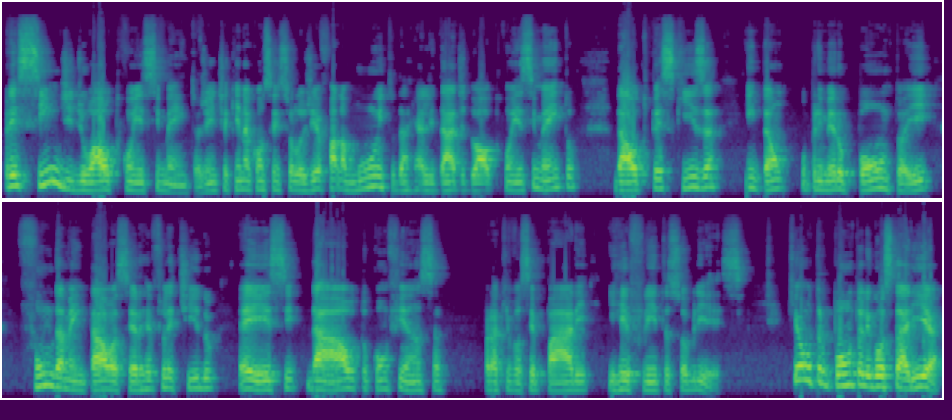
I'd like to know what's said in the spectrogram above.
prescinde do autoconhecimento. A gente aqui na Conscienciologia fala muito da realidade do autoconhecimento, da autopesquisa. Então, o primeiro ponto aí fundamental a ser refletido é esse da autoconfiança, para que você pare e reflita sobre esse. Que outro ponto ele gostaria,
